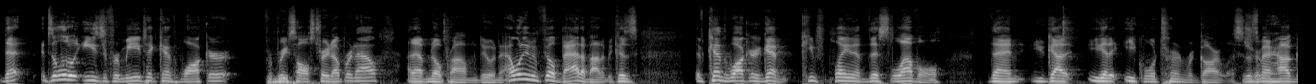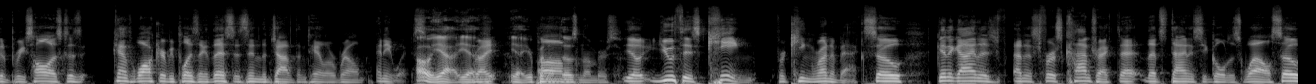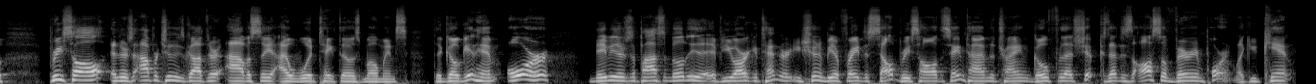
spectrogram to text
that it's a little easier for me to take Kenneth Walker for mm-hmm. Breece Hall straight up right now. I'd have no problem doing it. I wouldn't even feel bad about it because if Kenneth Walker again keeps playing at this level, then you got you got an equal turn regardless. It doesn't matter how good Breece Hall is because Kenneth Walker, if he plays like this, is in the Jonathan Taylor realm, anyways. Oh yeah, yeah, Right? Yeah, you're putting up Um, those numbers. you know, youth is king for king running back. So get a guy on his on his first contract that that's dynasty gold as well. So Breece Hall, and there's opportunities got there. Obviously, I would take those moments to go get him. Or maybe there's a possibility that if you are a contender, you shouldn't be afraid to sell Breece Hall at the same time to try and go for that ship because that is also very important. Like you can't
